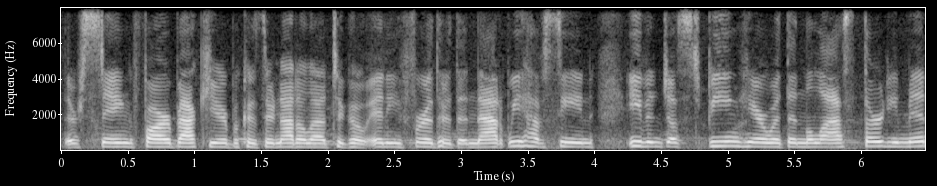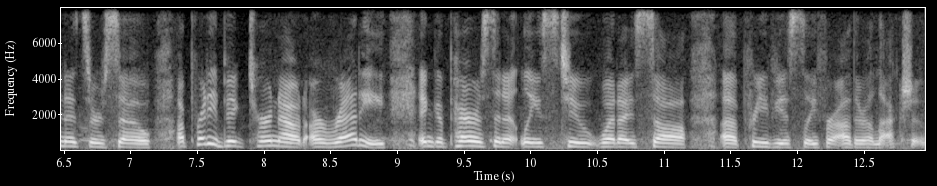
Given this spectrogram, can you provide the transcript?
They're staying far back here because they're not allowed to go any further than that. We have seen, even just being here within the last 30 minutes or so, a pretty big turnout already in comparison, at least, to what I saw uh, previously for other elections.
